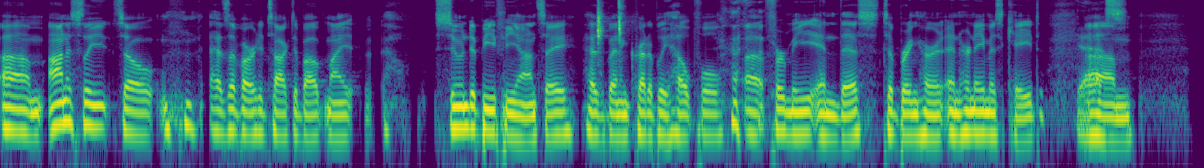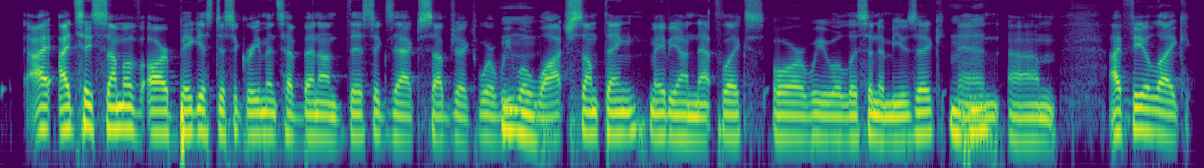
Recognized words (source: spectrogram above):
Um, honestly, so as I've already talked about, my soon to be fiance has been incredibly helpful uh, for me in this to bring her, and her name is Kate. Yes. I, I'd say some of our biggest disagreements have been on this exact subject where we will watch something maybe on Netflix or we will listen to music and um, I feel like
